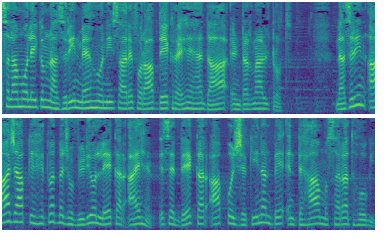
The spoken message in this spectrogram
असलम नाजरीन मैं हूँ अनीस आरिफ और आप देख रहे हैं द इंटरनल ट्रुथ। नाजरीन आज आपकी खिदमत में जो वीडियो लेकर आए हैं, इसे देखकर आपको यकीनन बे इंतहा मुसरत होगी।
